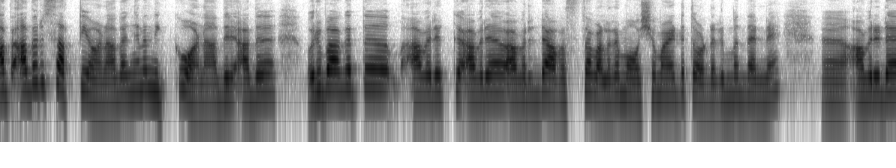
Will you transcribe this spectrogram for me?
അത് അതൊരു സത്യമാണ്. അതങ്ങനെ നിൽക്കുവാണ് അത് അത് ഒരു ഭാഗത്ത് അവർക്ക് അവർ അവരുടെ അവസ്ഥ വളരെ മോശമായിട്ട് തുടരുമ്പം തന്നെ അവരുടെ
